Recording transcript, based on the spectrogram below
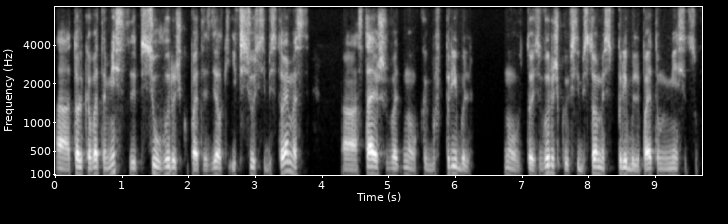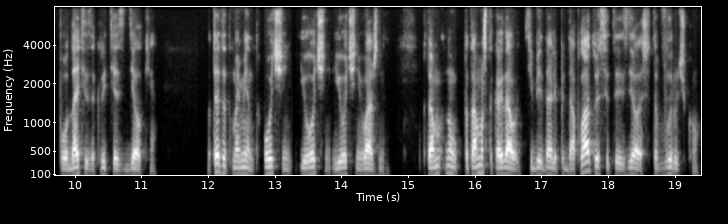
а, только в этом месяце ты всю выручку по этой сделке и всю себестоимость а, ставишь в, ну, как бы в прибыль, ну, то есть выручку и в себестоимость в прибыли по этому месяцу, по дате закрытия сделки. Вот этот момент очень и очень и очень важный. Потому, ну, потому что когда тебе дали предоплату, если ты сделаешь это в выручку,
